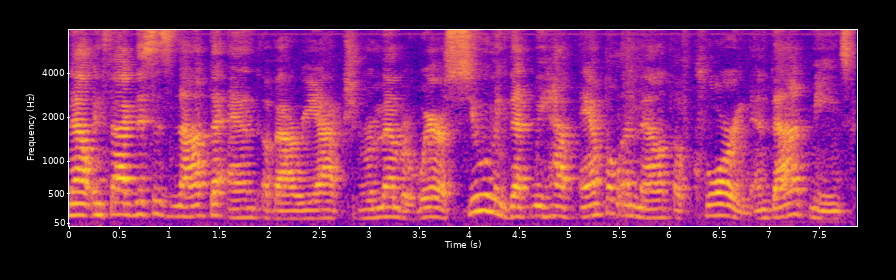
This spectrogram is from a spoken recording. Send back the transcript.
Now, in fact, this is not the end of our reaction. Remember, we're assuming that we have ample amount of chlorine, and that means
